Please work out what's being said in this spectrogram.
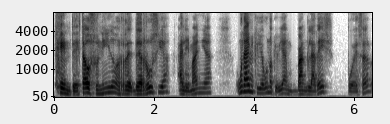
gente de Estados Unidos, de Rusia, Alemania. Una vez me escribió uno que vivía en Bangladesh, puede ser.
